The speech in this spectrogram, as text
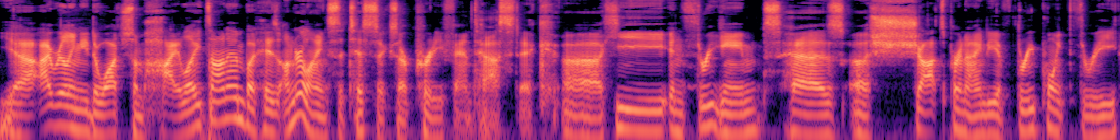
Yeah, I really need to watch some highlights on him, but his underlying statistics are pretty fantastic. Uh, he, in three games, has uh, shots per 90 of 3.3,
